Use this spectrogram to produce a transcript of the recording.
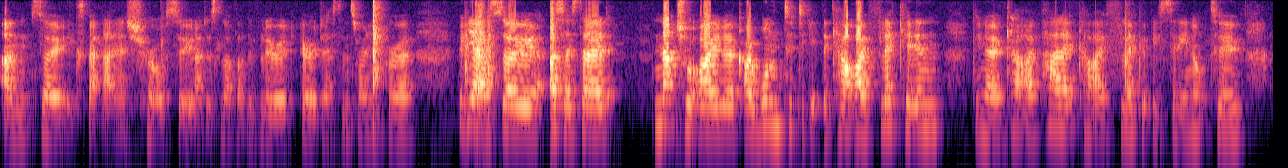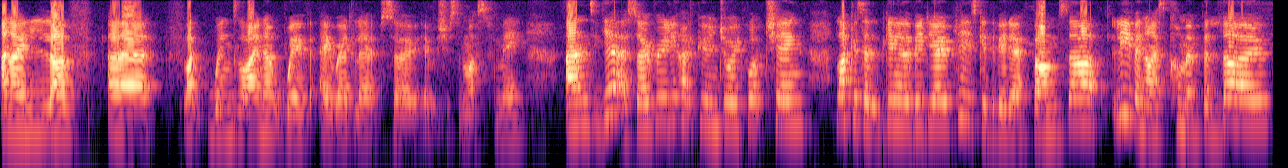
Um, so expect that in a tutorial soon. I just love that the blue iridescence running through it. But yeah, so as I said, natural eye look. I wanted to get the cat eye flick in. You know, cat eye palette, cat eye flick. It'd be silly not to. And I love uh, like winged liner with a red lip. So it was just a must for me. And yeah, so I really hope you enjoyed watching. Like I said at the beginning of the video, please give the video a thumbs up, leave a nice comment below,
